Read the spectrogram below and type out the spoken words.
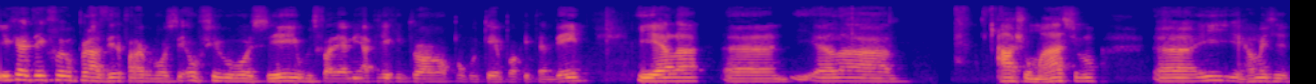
E quero dizer que foi um prazer falar com você. Eu sigo você, eu te falei, a minha filha que entrou há pouco tempo aqui também, e ela, uh, ela acha o máximo, uh, e realmente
